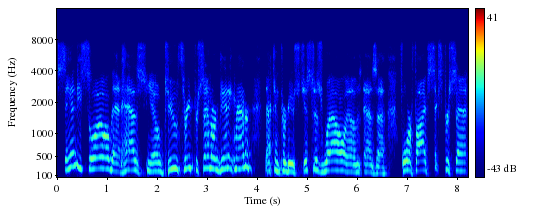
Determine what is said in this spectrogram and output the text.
sandy soil that has you know two three percent organic matter, that can produce just as well as, as a four five six percent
